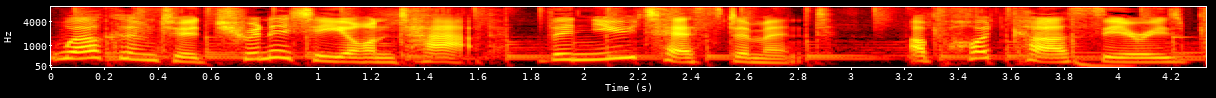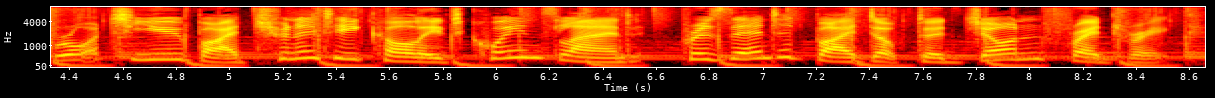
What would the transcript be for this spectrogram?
Welcome to Trinity on Tap, the New Testament, a podcast series brought to you by Trinity College Queensland, presented by Dr. John Frederick.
